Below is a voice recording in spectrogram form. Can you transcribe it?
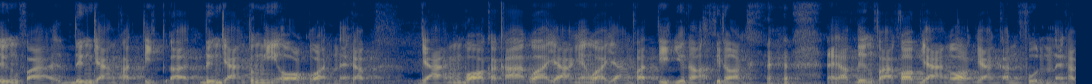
ดึงฝาดึงยางพลาสติกอ่าดึงยางตรงนี้ออกก่อนนะครับยางบอกคักว่ายางยังว่ายางพลาสติกอยู่เนาะพี่น้องนะครับ ดึงฝาครอบยางออกยางกันฝุ่นนะครับ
